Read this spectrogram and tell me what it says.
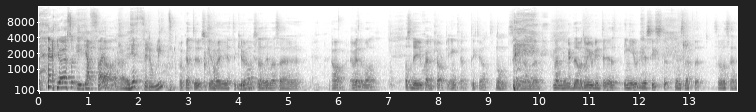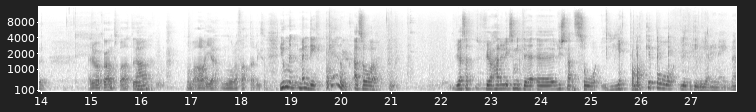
jag är så i gaffa. Ja. Ja. Jätteroligt. Och att du skrev var ju jättekul Ja. också. Det var så här, ja, jag vet inte vad. Alltså det är ju självklart egentligen, tyckte jag, att någon skriver om det. Men det, de gjorde inte det, ingen gjorde det sist typ, när vi släppte. Så det var så här, det var skönt bara att eh, Ja. man bara, ah, ja, några fattar liksom. Jo, men, men det kan jag nog... Alltså... Jag, satt, jag hade liksom inte eh, lyssnat så jättemycket på Lite till och Jenny Nej, men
